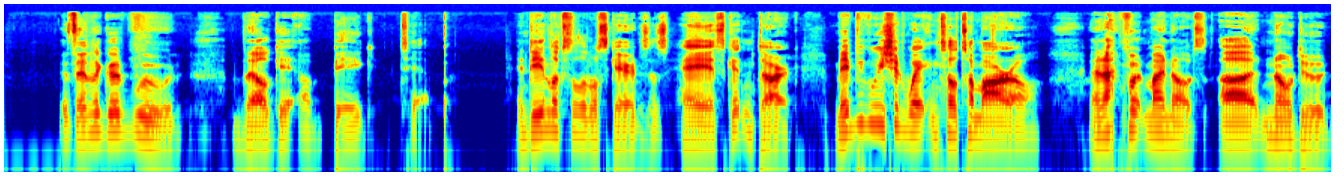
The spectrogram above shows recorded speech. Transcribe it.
is in a good mood, they'll get a big tip. And Dean looks a little scared and says, Hey, it's getting dark. Maybe we should wait until tomorrow. And I put in my notes, uh, no, dude.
